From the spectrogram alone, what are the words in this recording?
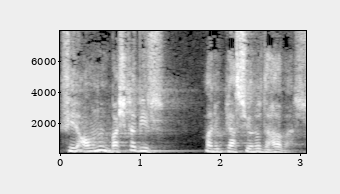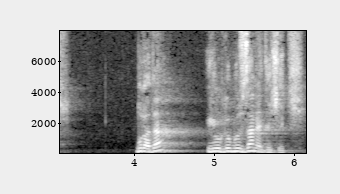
Firavun'un başka bir manipülasyonu daha var. Burada yurdumuzdan edecek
